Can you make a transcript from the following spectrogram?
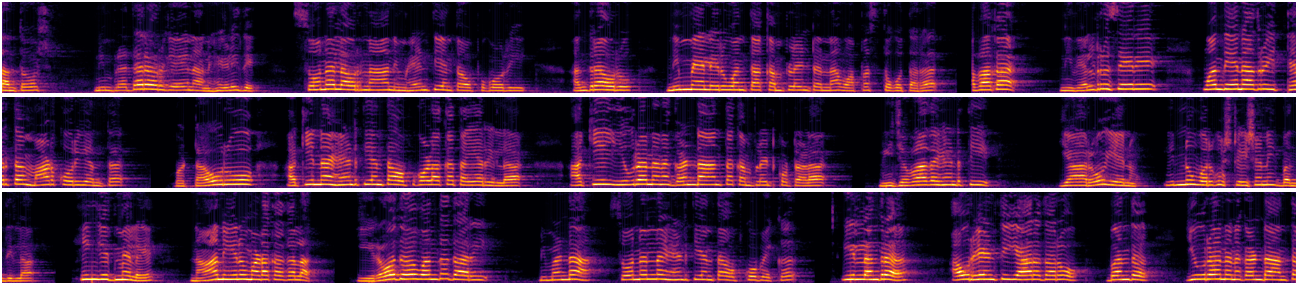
ಸಂತೋಷ್ ನಿಮ್ ಬ್ರದರ್ ಅವ್ರಿಗೆ ನಾನು ಹೇಳಿದೆ. ಸೋನಲ್ ಅವ್ರನ್ನ ನಿಮ್ ಹೆಂಡತಿ ಅಂತ ಒಪ್ಪಗೋರಿ ಅಂದ್ರೆ ಅವರು ನಿಮ್ಮ ಮೇಲಿರುವಂತ ಕಂಪ್ಲೇಂಟ್ ಅನ್ನ ವಾಪಸ್ ತಗೋತಾರ. ಅವಾಗ ನೀವೆಲ್ಲರೂ ಸೇರಿ ಒಂದೇನಾದ್ರೂ ಇತ್ಯರ್ಥ ಮಾಡ್ಕೋರಿ ಅಂತ. ಬಟ್ ಅವರು ಆಕಿನ ಹೆಂಡತಿ ಅಂತ ಒಪ್ಕೊಳಕ ತಯಾರಿಲ್ಲ. ಆಕಿ ಇವ್ರ ನನ್ನ ಗಂಡ ಅಂತ ಕಂಪ್ಲೇಂಟ್ ಕೊಟ್ಟಾಳ. ನಿಜವಾದ ಹೆಂಡತಿ ಯಾರೋ ಏನು ಇನ್ನೂವರೆಗೂ ಸ್ಟೇಷನ್ಗೆ ಬಂದಿಲ್ಲ. ಹಿಂಗಿದ್ಮೇಲೆ ನಾನೇನು ಮಾಡಕ್ಕಾಗಲ್ಲ. ಇರೋದ ಒಂದು ದಾರಿ. ನಿಮ್ಮಣ್ಣ ಸೋನಲ್ನ ಹೆಂಡತಿ ಅಂತ ಒಪ್ಕೋಬೇಕು. ಇಲ್ಲಂದ್ರೆ ಅವ್ರ ಹೆಂಡತಿ ಯಾರಾದರೂ ಬಂದು ಇವರ ನನ್ನ ಗಂಡ ಅಂತ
